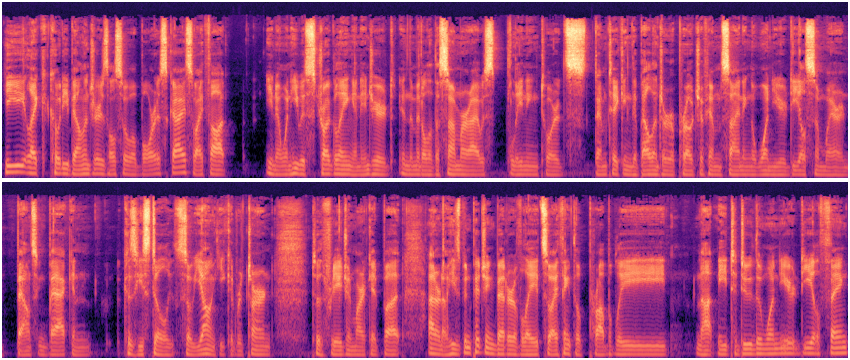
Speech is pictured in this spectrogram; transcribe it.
he, like Cody Bellinger, is also a Boris guy. So I thought, you know, when he was struggling and injured in the middle of the summer, I was leaning towards them taking the Bellinger approach of him signing a one year deal somewhere and bouncing back and because he's still so young, he could return to the free agent market. But I don't know. He's been pitching better of late, so I think they'll probably not need to do the one year deal thing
